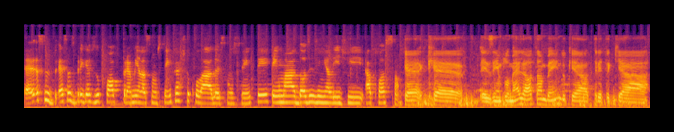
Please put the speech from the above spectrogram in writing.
essas, essas brigas do pop, para mim, elas são sempre articuladas, são sempre. Tem uma dosezinha ali de atuação. Que é, que é exemplo melhor também do que a treta que a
